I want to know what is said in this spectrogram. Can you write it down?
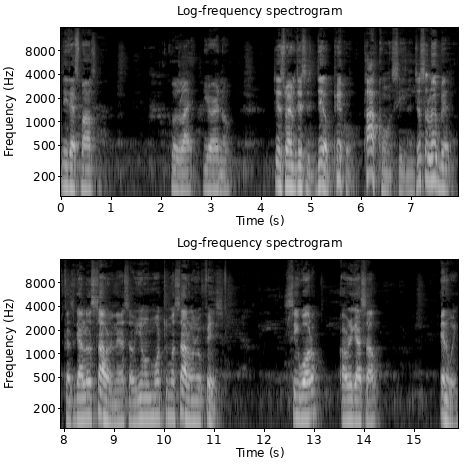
Need that sponsor. Cause like you already know. Just remember this is dill pickle popcorn seasoning, just a little bit, because it got a little salt in there, so you don't want too much salt on your fish. Seawater, already got salt. Anyway,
